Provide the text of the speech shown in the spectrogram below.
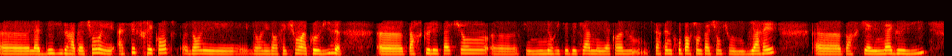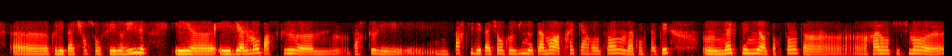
Euh, la déshydratation est assez fréquente dans les dans les infections à Covid euh, parce que les patients, euh, c'est une minorité des cas, mais il y a quand même une certaine proportion de patients qui ont une diarrhée, euh, parce qu'il y a une agueusie, que les patients sont fébriles et, et également parce que parce que les une partie des patients Covid, notamment après 40 ans, on a constaté ont une asthénie importante, un, un ralentissement euh,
